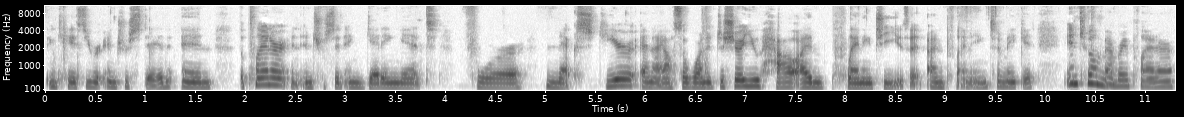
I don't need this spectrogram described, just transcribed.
in case you were interested in the planner and interested in getting it for next year. And I also wanted to show you how I'm planning to use it. I'm planning to make it into a memory planner.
